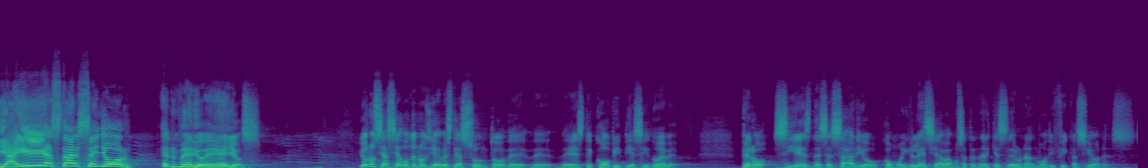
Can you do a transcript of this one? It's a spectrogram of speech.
Y ahí está el Señor en medio de ellos. Yo no sé hacia dónde nos lleva este asunto de, este COVID-19, pero si es necesario, como iglesia vamos a tener que hacer unas modificaciones.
